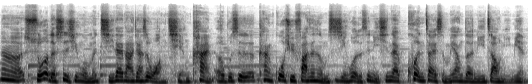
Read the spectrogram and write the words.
那所有的事情，我们期待大家是往前看，而不是看过去发生什么事情，或者是你现在困在什么样的泥沼里面。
